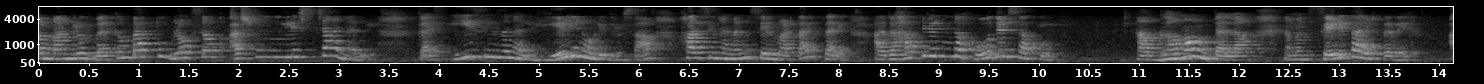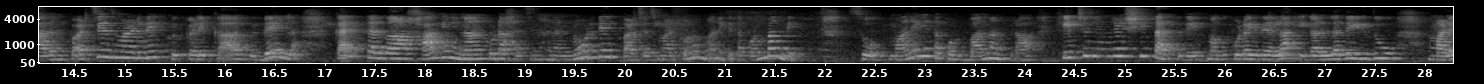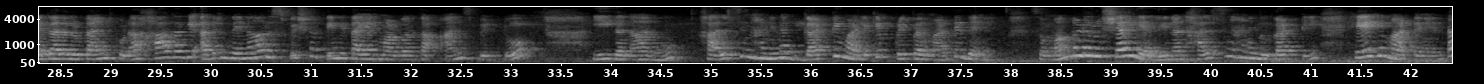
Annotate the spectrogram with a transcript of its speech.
From Mangalore welcome back to blogs of Ashwin English channel guys ಈ ಸೀಸನಲ್ಲಿ ಎಲ್ಲಿ ನೋಡಿದ್ರು ಸಹ ಹಲಸಿನ ಹಣ್ಣನ್ನು ಸೇಲ್ ಮಾಡ್ತಾ ಇರ್ತಾರೆ ಅದರ ಹತ್ತಿರದಿಂದ ಹೋದರೆ ಸಾಕು. ಆ ಘಮ ಉಂಟಲ್ಲ, ನಮ್ಮನ್ನು ಸೆಳಿತಾ ಇರ್ತದೆ. ಅದನ್ನು ಪರ್ಚೇಸ್ ಮಾಡಿದೆ ಕುತ್ಕೊಳ್ಳಿಕ್ಕೆ ಆಗೋದೇ ಇಲ್ಲ. ಕರೆಕ್ಟ್ ಅಲ್ವಾ? ಹಾಗೆಯೇ ನಾನು ಕೂಡ ಹಲಸಿನ ಹಣ್ಣನ್ನು ನೋಡಿದೆ ಪರ್ಚೇಸ್ ಮಾಡಿಕೊಂಡು ಮನೆಗೆ ತಗೊಂಡು ಬಂದೆ. ಸೊ ಮನೆಗೆ ತಗೊಂಡು ಬಂದ ನಂತರ ಹೆಚ್ಚು ತಿಂದರೆ ಶೀತ ಆಗ್ತದೆ, ಮಗು ಕೂಡ ಇದೆ ಅಲ್ಲ. ಈಗ ಅಲ್ಲದೆ ಇದು ಮಳೆಗಾಲದ ಟೈಮ್ ಕೂಡ. ಹಾಗಾಗಿ ಅದರಿಂದ ಏನಾದರೂ ಸ್ಪೆಷಲ್ ತಿಂಡಿ ತಯಾರು ಮಾಡುವಂತ ಅನಿಸ್ಬಿಟ್ಟು ಈಗ ನಾನು ಹಲಸಿನ ಹಣ್ಣಿನ ಗಟ್ಟಿ ಮಾಡಲಿಕ್ಕೆ ಪ್ರಿಪೇರ್ ಮಾಡ್ತಿದ್ದೇನೆ. ಸೊ ಮಂಗಳೂರು ಶೈಲಿಯಲ್ಲಿ ನಾನು ಹಲಸಿನ ಹಣ್ಣಿನ ಗಟ್ಟಿ ಹೇಗೆ ಮಾಡ್ತೇನೆ ಅಂತ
